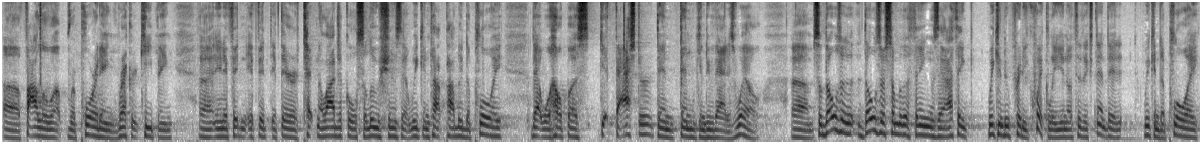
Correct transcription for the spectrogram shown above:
uh, follow up, reporting, record keeping. Uh, and if, it, if, it, if there are technological solutions that we can probably deploy that will help us get faster, then, then we can do that as well. Um, so those are those are some of the things that I think we can do pretty quickly. You know, to the extent that we can deploy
